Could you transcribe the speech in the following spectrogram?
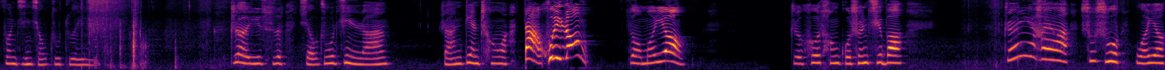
放进小猪嘴里，这一次小猪竟然燃变成了大灰狼。怎么样？这颗糖果神奇吧？真厉害啊！叔叔，我要，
